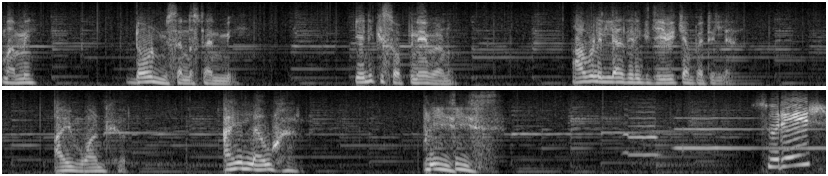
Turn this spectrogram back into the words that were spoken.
മമ്മി ഡോണ്ട് മിസ്അണ്ടർസ്റ്റാൻഡ് മീ എനിക്ക് സ്വപ്നേ വേണം. അവളില്ലാതെ എനിക്ക് ജീവിക്കാൻ പറ്റില്ല. I want her I love her please Suresh?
